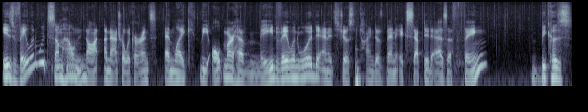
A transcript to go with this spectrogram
is Valenwood somehow not a natural occurrence? And like the Altmer have made Valenwood and it's just kind of been accepted as a thing? Because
